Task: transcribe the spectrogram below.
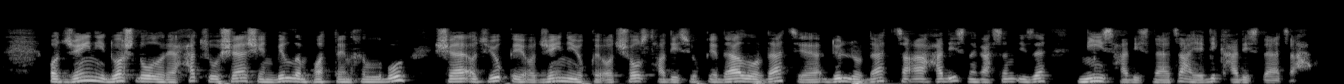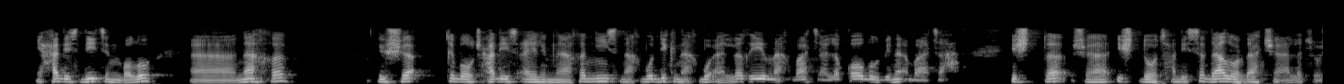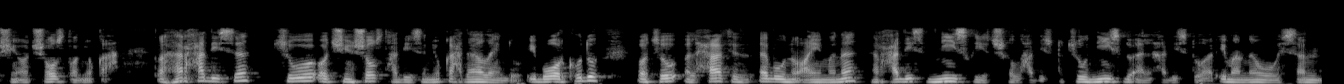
أت جيني دوش دول حتى شاشين بلم هوتين خلبو شا أت يقي أت جيني يقي أت شوست حديث يقي دالور دات دلور دات ساعة حديث نقحسن إذا نيس حديث داتا يديك حديث داتا يحديث ديتن بلو نخ إشا قبولش حديث علم ناخ نيس ناخبو ديك ناخبو ألا غيل ناخبات ألا قوبل بناء باتح إشتا شا إشت دوت حديثة دالور دات شا على توشين أت شوستان يقع هر حديثة تو أتشين شوست حديثا يقع داليندو إبور كودو أتو الحافظ أبو نعيمنا هر حديث نيس غيت شغل حديث تو نيس دو الحديث دوار إمام نووي سن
